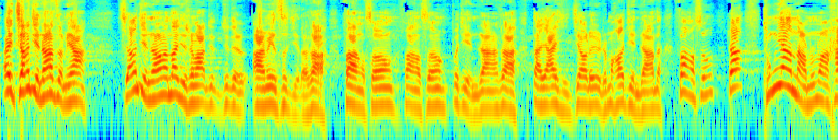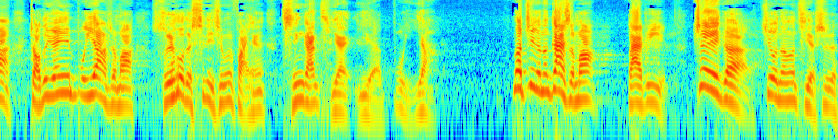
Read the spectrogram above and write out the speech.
哎，讲紧张怎么样？讲紧张了那就什么？就就得安慰自己了是吧？放松放松，不紧张是吧？大家一起交流有什么好紧张的？放松是吧？同样脑门冒汗，找的原因不一样，什么？随后的心理行为反应、情感体验也不一样。那这个能干什么？大家注意，这个就能解释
